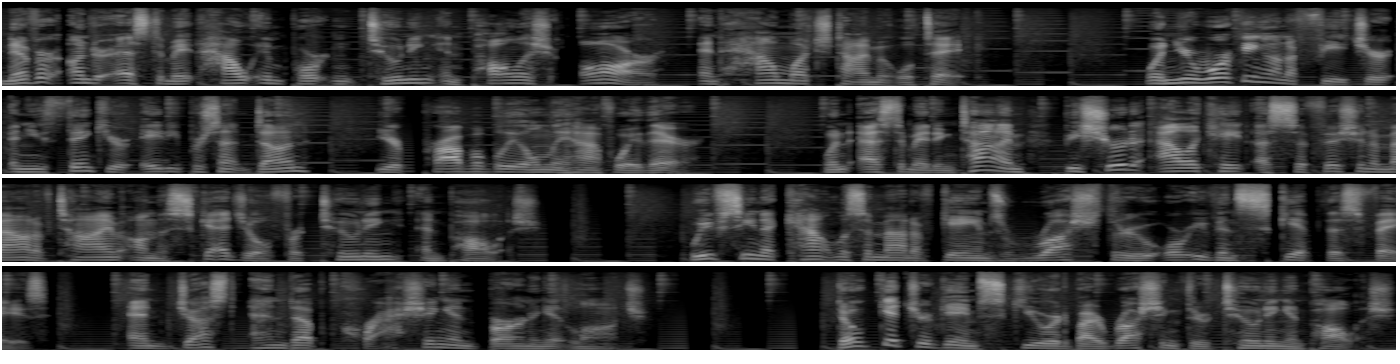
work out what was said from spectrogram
Never underestimate how important tuning and polish are and how much time it will take. When you're working on a feature and you think you're 80% done, you're probably only halfway there. When estimating time, be sure to allocate a sufficient amount of time on the schedule for tuning and polish. We've seen a countless amount of games rush through or even skip this phase, and just end up crashing and burning at launch. Don't get your game skewered by rushing through tuning and polish.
